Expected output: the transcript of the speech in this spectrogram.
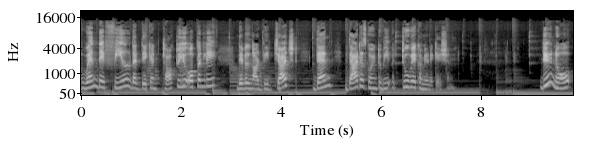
When they feel that they can talk to you openly, they will not be judged, then that is going to be a two way communication. Do you know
